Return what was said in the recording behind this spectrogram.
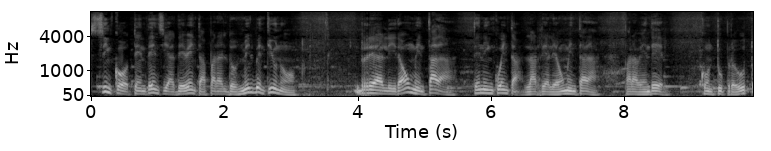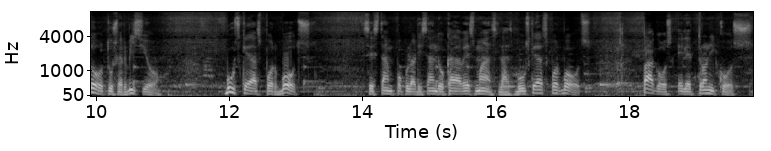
5 tendencias de venta para el 2021. Realidad aumentada. Ten en cuenta la realidad aumentada para vender con tu producto o tu servicio. Búsquedas por bots. Se están popularizando cada vez más las búsquedas por bots. Pagos electrónicos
